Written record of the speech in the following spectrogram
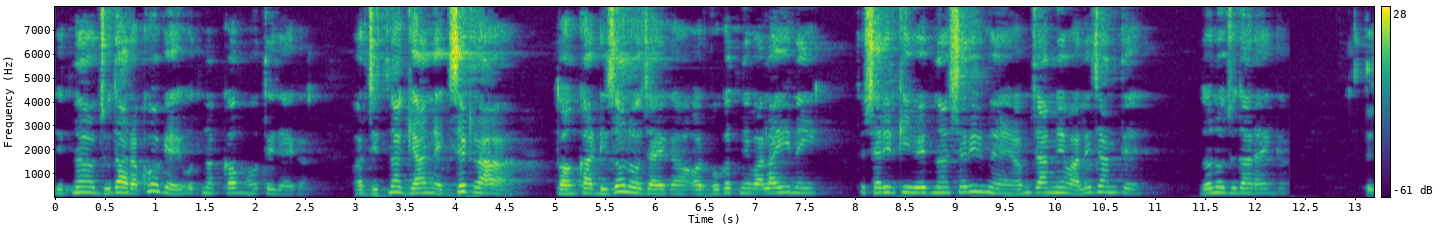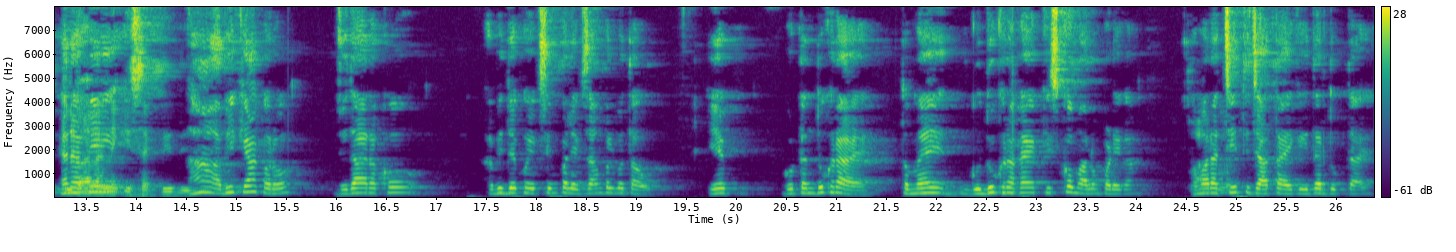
जितना जुदा रखोगे उतना कम होते जाएगा। और जितना ज्ञान एग्जिट रहा तो अहंकार डिजोल्व हो जाएगा और भुगतने वाला ही नहीं। तो शरीर की वेदना शरीर में है हम जानने वाले जानते हैं। दोनों जुदा रहेंगे। तो जुदा रहने की शक्ति हाँ अभी क्या करो? जुदा रखो। अभी देखो एक सिंपल एग्ज़ाम्पल बताओ। ये घुटन दुख रहा है तो मैं दुख रखा है किसको मालूम पड़ेगा? हमारा चित्त जाता है कि इधर दुखता है।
